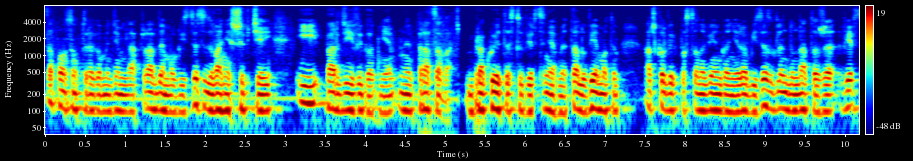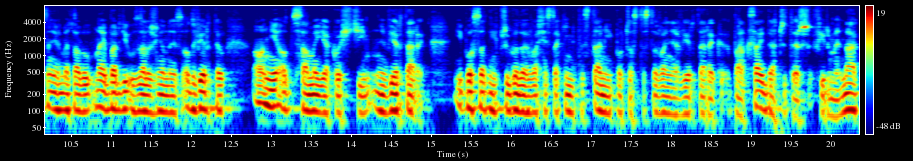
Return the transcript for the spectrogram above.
za pomocą którego będziemy naprawdę mogli zdecydowanie szybciej i bardziej wygodnie pracować. Brakuje testu wiercenia w metalu, wiem o tym, aczkolwiek postanowiłem go nie robić ze względu na to, że wiercenie w metalu najbardziej uzależnione jest od wierteł, a nie od samej jakości wiertarek. I po ostatnich przygodach właśnie z takimi testami podczas testowania wiertarek Parkside'a czy też firmy NAC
